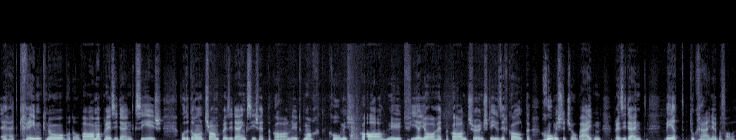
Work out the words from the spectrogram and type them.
Er hat Krim genommen, wo der Obama Präsident war. Wo der Donald Trump Präsident war, hat er gar nichts gemacht. Komisch, gar nichts. Vier Jahre hat er ganz schön still sich gehalten. Kaum ist der Joe Biden Präsident, wird die Ukraine überfallen.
